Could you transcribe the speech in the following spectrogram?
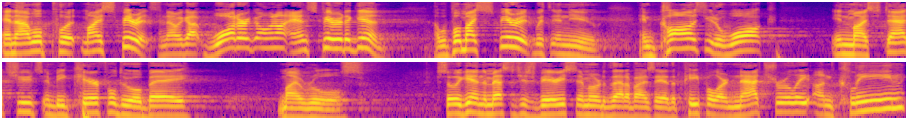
And I will put my spirit. So now we got water going on and spirit again. I will put my spirit within you and cause you to walk in my statutes and be careful to obey my rules. So, again, the message is very similar to that of Isaiah. The people are naturally unclean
